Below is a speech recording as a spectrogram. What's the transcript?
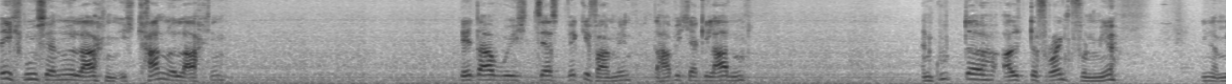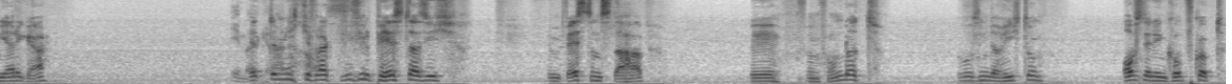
Ich muss ja nur lachen. Ich kann nur lachen. Der da, wo ich zuerst weggefahren bin, da habe ich ja geladen. Ein guter alter Freund von mir in Amerika Immer hätte mich gefragt, wie viel PS das ich im Western Star habe. 500, was in der Richtung. Hab's nicht in den Kopf gehabt.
